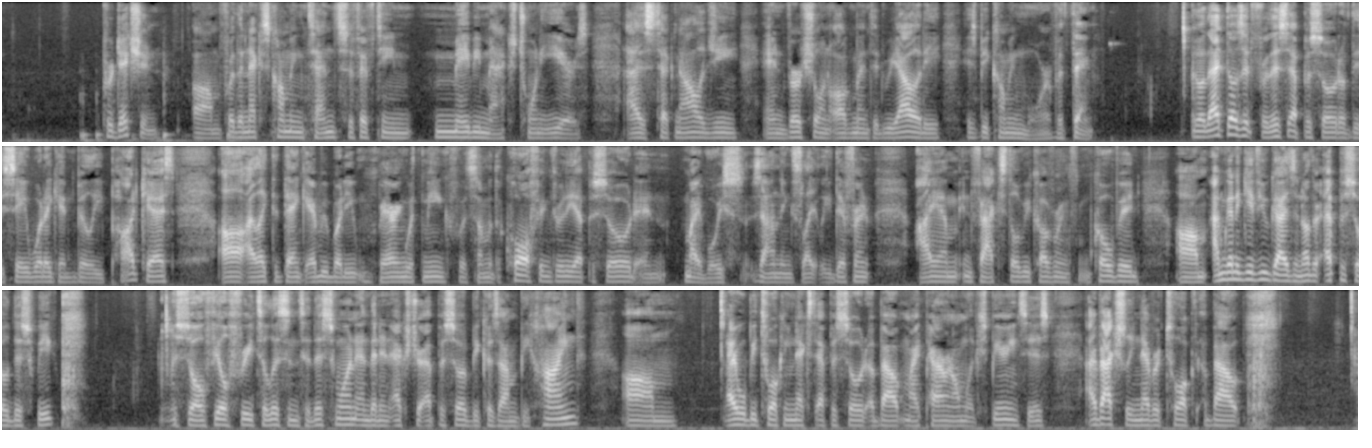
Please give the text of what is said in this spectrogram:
prediction um, for the next coming 10 to 15, maybe max 20 years, as technology and virtual and augmented reality is becoming more of a thing. So that does it for this episode of the Say What Again Billy podcast. Uh, I like to thank everybody bearing with me for some of the coughing through the episode and my voice sounding slightly different. I am, in fact, still recovering from COVID. Um, I'm going to give you guys another episode this week. So feel free to listen to this one and then an extra episode because I'm behind. Um, I will be talking next episode about my paranormal experiences. I've actually never talked about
